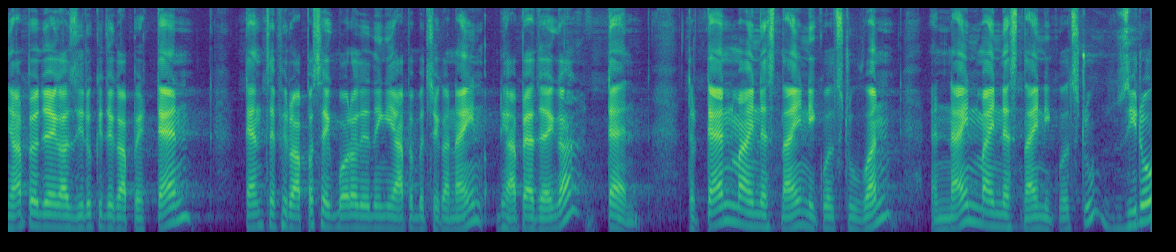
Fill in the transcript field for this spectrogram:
यहाँ पे हो जाएगा ज़ीरो की जगह पे टेन। टेन से फिर वापस एक बोरो दे देंगे यहाँ पे बचेगा नाइन और यहाँ पे आ जाएगा टेन। तो ten minus nine equals to one and nine minus nine equals to zero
